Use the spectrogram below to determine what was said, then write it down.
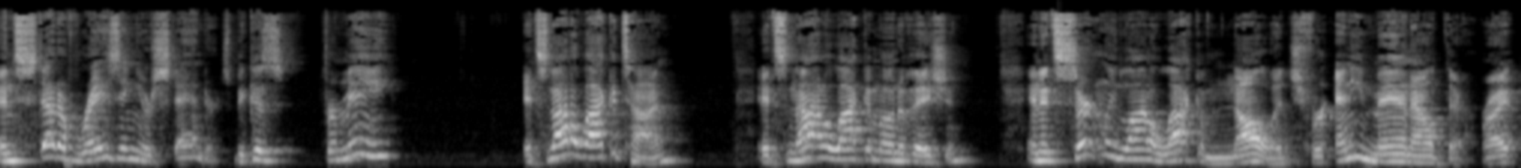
instead of raising your standards. Because for me, It's not a lack of time. It's not a lack of motivation. And it's certainly not a lack of knowledge for any man out there, right?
